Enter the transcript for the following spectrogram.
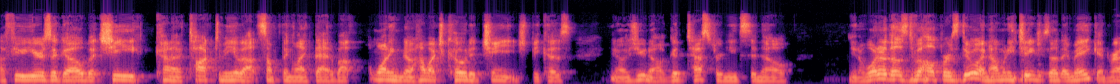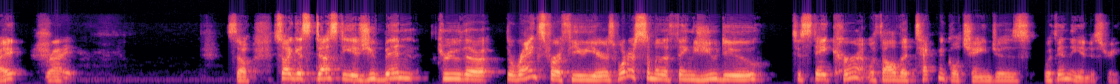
a few years ago, but she kind of talked to me about something like that, about wanting to know how much code had changed because, you know, as you know, a good tester needs to know, you know, what are those developers doing? How many changes are they making? Right. right So, so I guess Dusty, as you've been through the the ranks for a few years, what are some of the things you do to stay current with all the technical changes within the industry?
